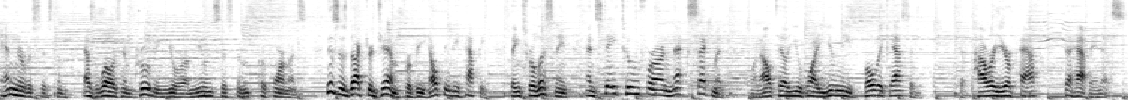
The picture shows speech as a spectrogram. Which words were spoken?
and nervous system, as well as improving your immune system performance. This is Dr. Jim for Be Healthy, Be Happy. Thanks for listening, and stay tuned for our next segment when I'll tell you why you need folic acid to power your path to happiness.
